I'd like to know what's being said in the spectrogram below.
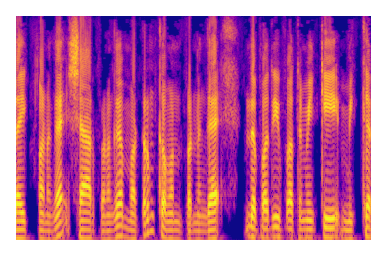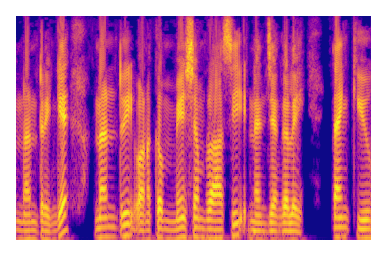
லைக் பண்ணுங்க ஷேர் பண்ணுங்க மற்றும் கமெண்ட் பண்ணுங்க. இந்த பதிவு பார்த்தமைக்கு மிக்க நன்றிங்க. நன்றி வணக்கம். மேஷம் ராசி நெஞ்சங்களே. தேங்க்யூ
